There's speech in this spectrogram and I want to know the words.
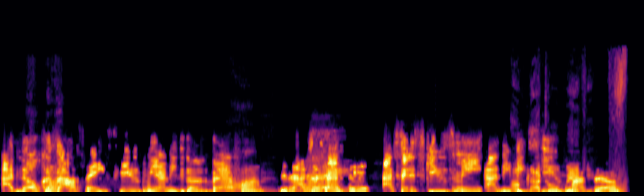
I know, because I'll say, "Excuse me, I need to go to the bathroom." Bombing. Then I just I Right. said, "I said, excuse me, I need I'm to excuse myself."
